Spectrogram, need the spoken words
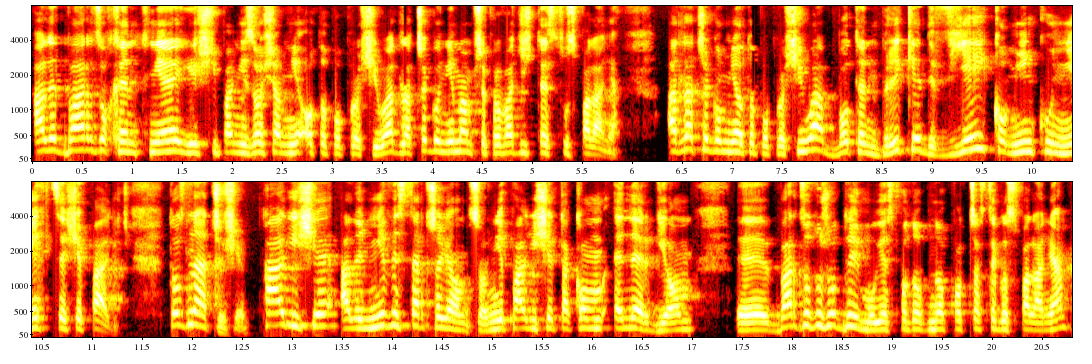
ale bardzo chętnie, jeśli pani Zosia mnie o to poprosiła, dlaczego nie mam przeprowadzić testu spalania. A dlaczego mnie o to poprosiła? Bo ten brykiet w jej kominku nie chce się palić. To znaczy się, pali się, ale niewystarczająco, nie pali się taką energią. E, Bardzo dużo dymu jest podobno podczas tego spalania,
